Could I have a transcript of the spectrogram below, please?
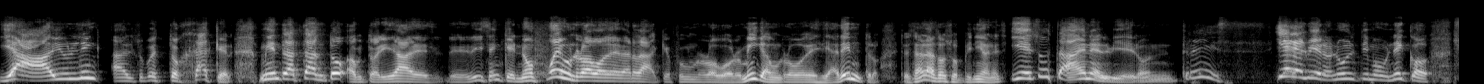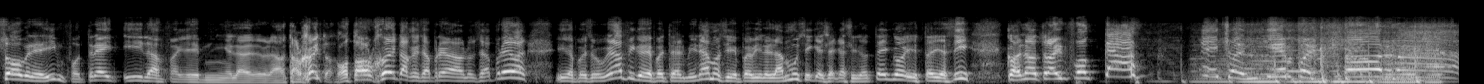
Ya hay un link al supuesto hacker. Mientras tanto, autoridades dicen que no fue un robo de verdad, que fue un robo hormiga, un robo desde adentro. Entonces están las dos opiniones. Y eso está en el Vieron 3. Y en el vieron último un eco sobre Infotrade y las eh, tarjetas, las tarjetas que se aprueban o no se aprueban, y después un gráfico, y después terminamos, y después viene la música, ya casi lo tengo, y estoy así, con otro Infocast hecho en tiempo y forma.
